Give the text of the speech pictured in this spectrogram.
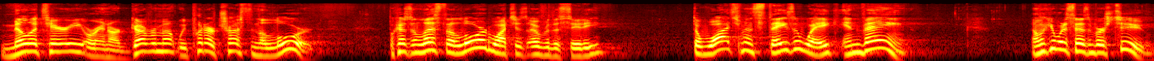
military or in our government. We put our trust in the Lord. Because unless the Lord watches over the city, the watchman stays awake in vain. Now look at what it says in verse 2.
